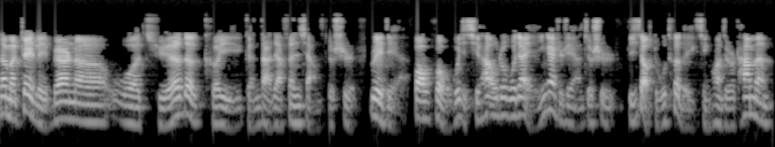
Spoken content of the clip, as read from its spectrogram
那么这里边呢，我觉得可以跟大家分享，就是瑞典，包括我估计其他欧洲国家也应该是这样，就是比较独特的一个情况，就是他们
